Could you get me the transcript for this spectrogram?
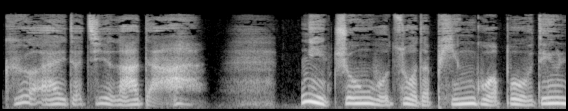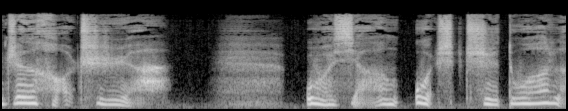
可爱的季拉达，你中午做的苹果布丁真好吃啊！我想我是吃多了，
